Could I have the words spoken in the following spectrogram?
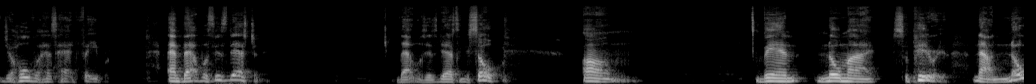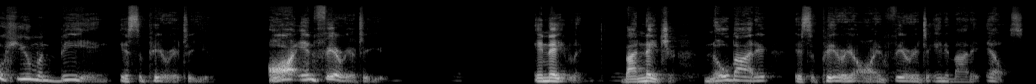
Jehovah has had favor. And that was his destiny. That was his destiny. So, um, then know my superior. Now, no human being is superior to you or inferior to you innately by nature. Nobody is superior or inferior to anybody else.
